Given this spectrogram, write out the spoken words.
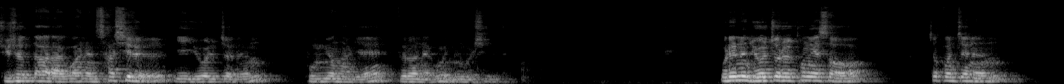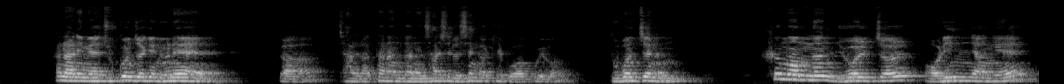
주셨다라고 하는 사실을 이 유월절은 분명하게 드러내고 있는 것입니다. 우리는 유월절을 통해서 첫 번째는 하나님의 주권적인 은혜가 잘 나타난다는 사실을 생각해 보았고요. 두 번째는 흠없는 유월절 어린 양의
